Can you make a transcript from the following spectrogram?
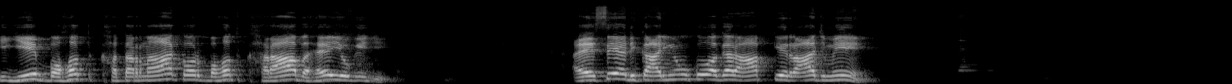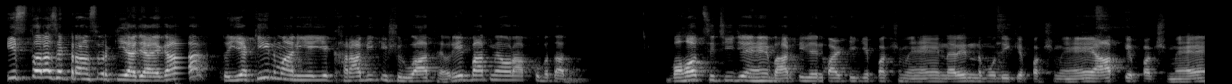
कि ये बहुत खतरनाक और बहुत खराब है योगी जी। ऐसे अधिकारियों को अगर आपके राज में इस तरह से ट्रांसफ़र किया जाएगा तो यकीन मानिए ये खराबी की शुरुआत है। और एक बात मैं और आपको बता दूँ, बहुत सी चीज़ें हैं, भारतीय जनता पार्टी के पक्ष में है, नरेंद्र मोदी के पक्ष में है, आपके पक्ष में है,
